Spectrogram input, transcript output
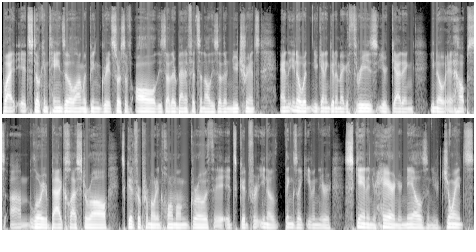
But it still contains it along with being a great source of all these other benefits and all these other nutrients. And you know, when you're getting good omega threes, you're getting, you know, it helps um, lower your bad cholesterol. It's good for promoting hormone growth. It's good for you know things like even your skin and your hair and your nails and your joints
